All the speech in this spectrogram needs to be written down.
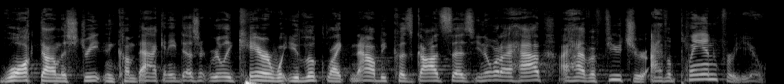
walk down the street and come back and he doesn't really care what you look like now because God says, "You know what I have? I have a future. I have a plan for you."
